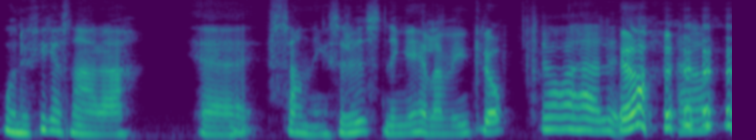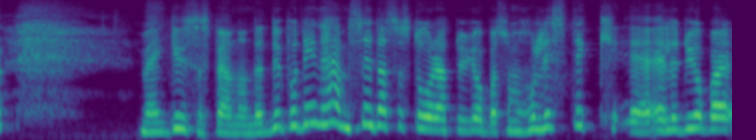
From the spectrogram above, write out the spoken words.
Och nu fick jag sån här eh, sanningsrysning i hela min kropp. Ja, vad härligt. Ja. ja. Men gud så spännande. Du, på din hemsida så står det att du jobbar som holistic, eh, eller du jobbar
